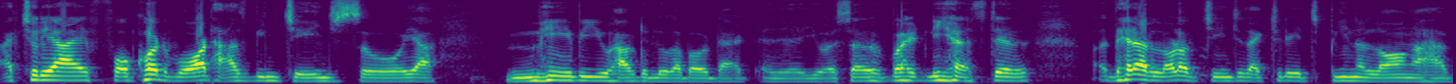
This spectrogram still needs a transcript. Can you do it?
actually i forgot what has been changed so yeah maybe you have to look about that uh, yourself but yeah still uh, there are a lot of changes. Actually it's been a long i have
